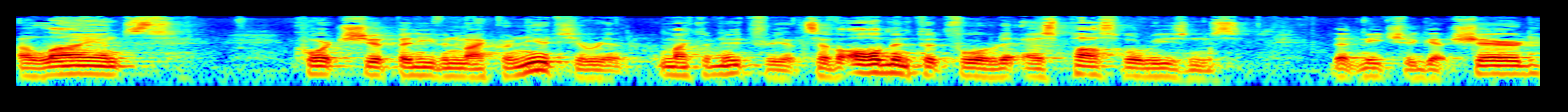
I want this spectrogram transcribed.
alliance, courtship, and even micronutrient, micronutrients have all been put forward as possible reasons that meat should get shared.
